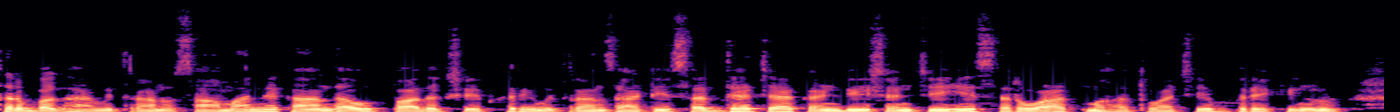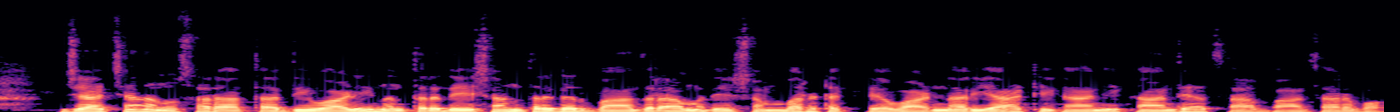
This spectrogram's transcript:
तर बघा मित्रांनो सामान्य कांदा उत्पादक शेतकरी मित्रांसाठी सध्याच्या कंडिशनची ही सर्वात महत्त्वाची ब्रेकिंग न्यूज ज्याच्या अनुसार आता दिवाळीनंतर देशांतर्गत बाजारामध्ये शंभर टक्के वाढणार या ठिकाणी कांद्याचा बाजारभाव.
